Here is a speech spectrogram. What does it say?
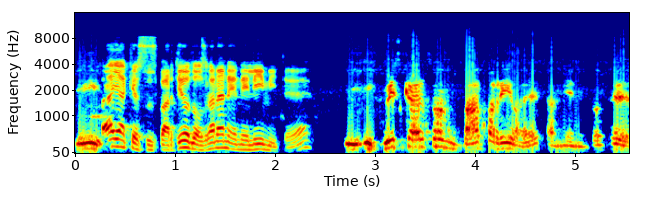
Vaya que sus partidos los ganan en el límite, ¿eh? Y, Chris Carson va para arriba, ¿eh? También. Entonces,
